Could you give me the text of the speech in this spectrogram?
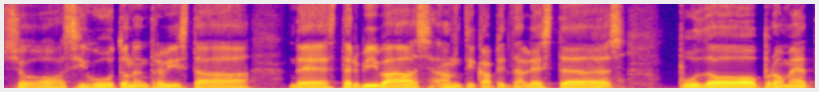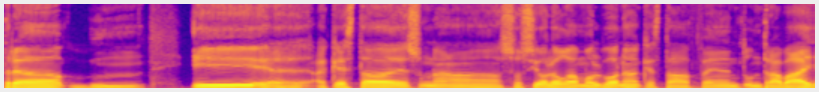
Això ha sigut una entrevista d'Ester Vivas, anticapitalistes, Pudo Prometre, mm, i eh, aquesta és una sociòloga molt bona que està fent un treball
